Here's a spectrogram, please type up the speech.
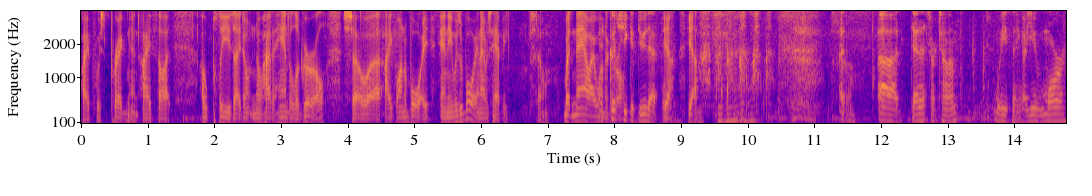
wife was pregnant, I thought, oh, please, I don't know how to handle a girl. So uh, I want a boy. And he was a boy, and I was happy. So, but now I want It's a good girl. she could do that for yeah, you. Yeah. so. Uh, Dennis or Tom, what do you think? Are you more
